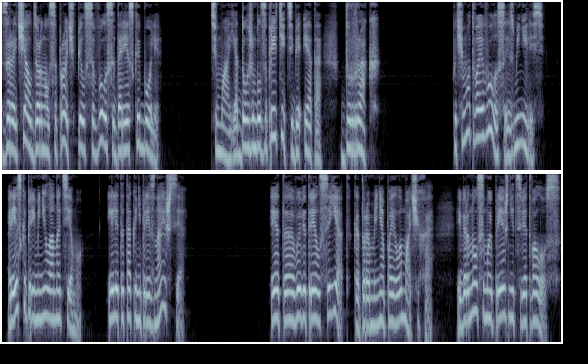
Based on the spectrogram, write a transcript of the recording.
Зарычал, дернулся прочь, впился в волосы до резкой боли. Тьма, я должен был запретить тебе это, дурак. «Почему твои волосы изменились?» Резко переменила она тему. «Или ты так и не признаешься?» Это выветрился яд, которым меня поила мачеха, и вернулся мой прежний цвет волос.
